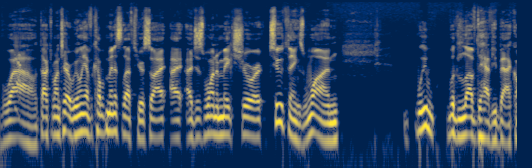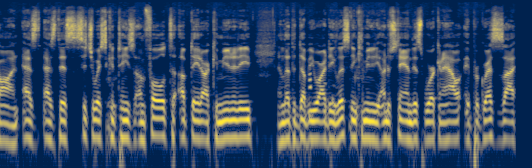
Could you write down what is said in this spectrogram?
Wow. Yeah. Dr. Monteiro, we only have a couple minutes left here. So I, I, I just want to make sure two things. One, we would love to have you back on as as this situation continues to unfold to update our community and let the WURD listening community understand this work and how it progresses. I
